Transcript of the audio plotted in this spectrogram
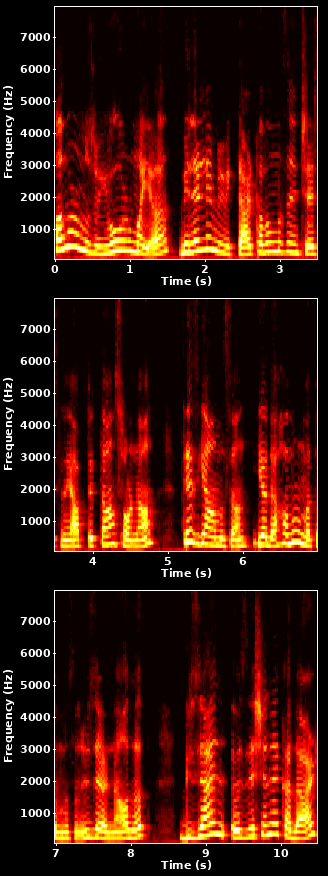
Hamurumuzu yoğurmayı belirli bir miktar kabımızın içerisine yaptıktan sonra tezgahımızın ya da hamur matımızın üzerine alıp güzel özleşene kadar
